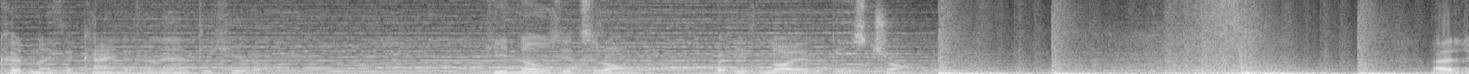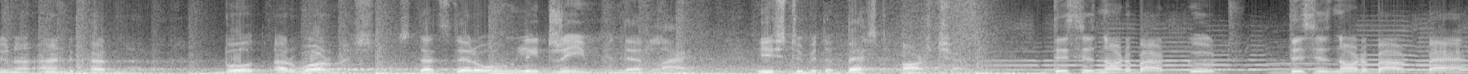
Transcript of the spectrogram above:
Karna is a kind of an anti-hero. He knows it's wrong, but his loyalty is strong. Arjuna and Karna, both are war machines. That's their only dream in their life, is to be the best archer. This is not about good, this is not about bad,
